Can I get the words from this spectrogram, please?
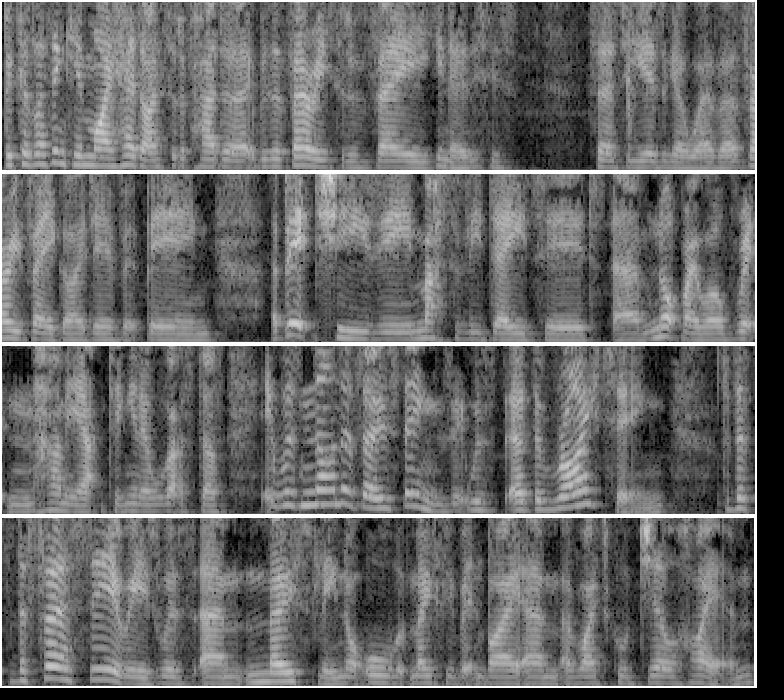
because I think in my head I sort of had a it was a very sort of vague, you know, this is. 30 years ago, whatever, very vague idea of it being a bit cheesy, massively dated, um, not very well written, hammy acting, you know, all that stuff. It was none of those things. It was uh, the writing for the, the first series was um, mostly, not all, but mostly written by um, a writer called Jill Hyem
